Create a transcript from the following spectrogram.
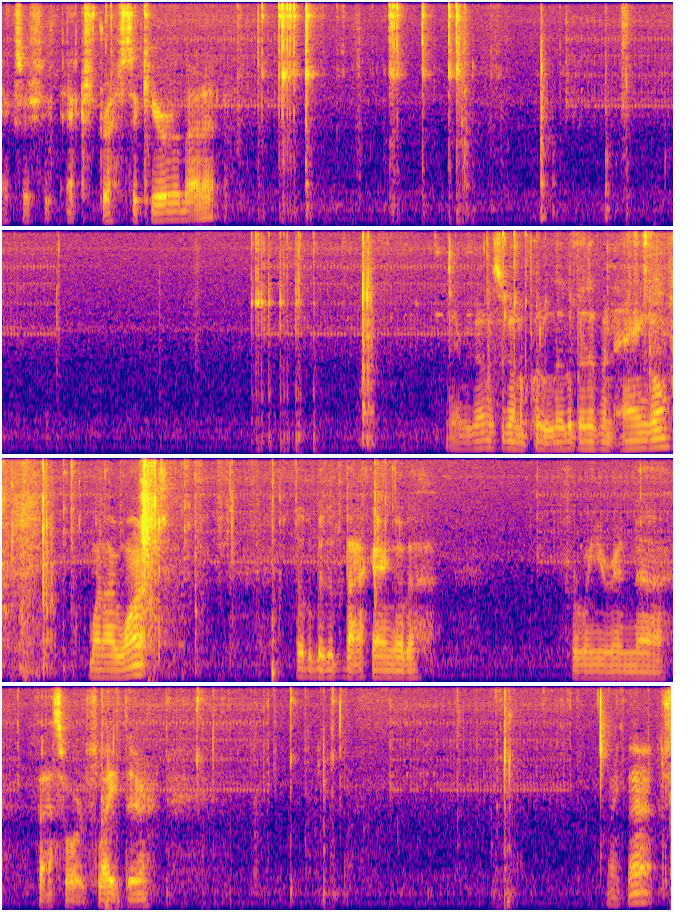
extra extra secure about it. Is going to put a little bit of an angle, what I want. A little bit of back angle to, for when you're in uh, fast forward flight there. Like that.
